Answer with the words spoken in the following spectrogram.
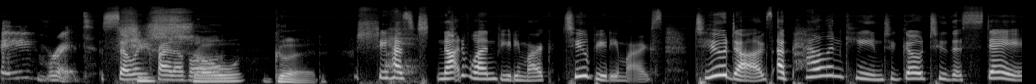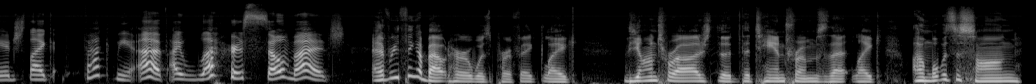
favorite. so She's incredible. So good. She has t- not one beauty mark, two beauty marks, two dogs, a palanquin to go to the stage. Like, fuck me up. I love her so much. everything about her was perfect like the entourage the the tantrums that like um what was the song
